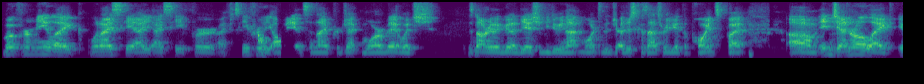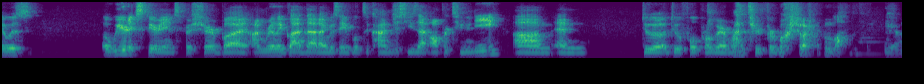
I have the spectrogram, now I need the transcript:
but for me, like when I skate, I, I skate for I skate for the audience and I project more of it, which is not really a good idea. I should be doing that more to the judges because that's where you get the points. But um, in general, like it was a weird experience for sure. But I'm really glad that I was able to kind of just use that opportunity um, and do a do a full program run through for both short and long. Yeah.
